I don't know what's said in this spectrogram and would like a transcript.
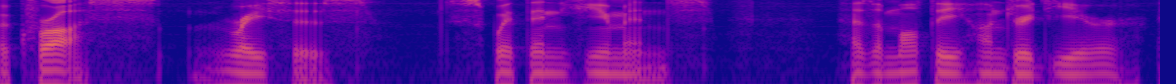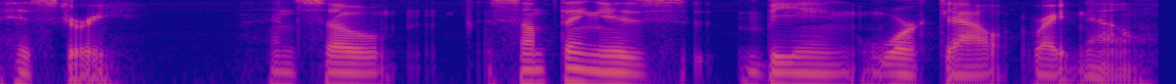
across races, just within humans, has a multi-hundred year history. And so something is being worked out right now.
